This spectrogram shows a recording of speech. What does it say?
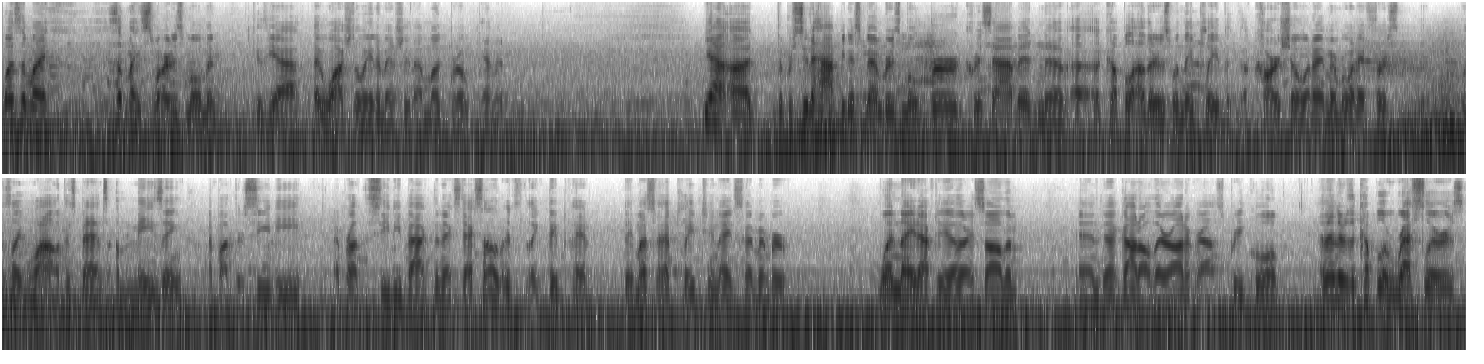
wasn't my wasn't my smartest moment because yeah, I washed away and eventually that mug broke. Damn it yeah, uh, the Pursuit of Happiness members, Moe Berg, Kris Abbott, and a, a couple others when they played a car show. And I remember when I first was like, wow, this band's amazing. I bought their CD. I brought the CD back the next day. I saw them. It's like they had, they must have had played two nights. I remember one night after the other, I saw them and uh, got all their autographs. Pretty cool. And then there's a couple of wrestlers,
